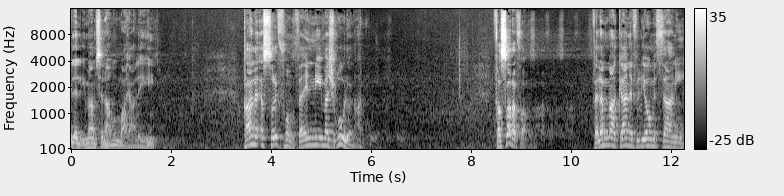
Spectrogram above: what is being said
إلى الإمام سلام الله عليه قال اصرفهم فإني مشغول عنه. فصرفهم. فلما كان في اليوم الثاني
